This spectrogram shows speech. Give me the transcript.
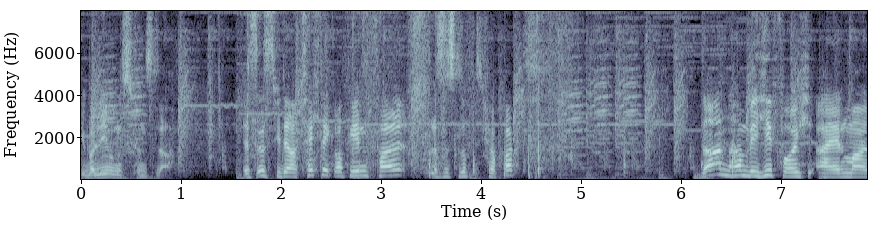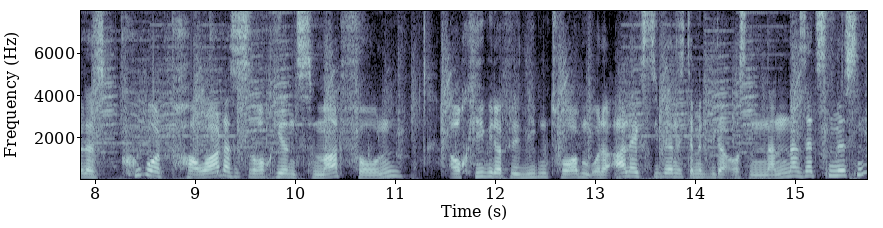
Überlebungskünstler. Es ist wieder Technik auf jeden Fall. Es ist luftig verpackt. Dann haben wir hier für euch einmal das Keyboard Power. Das ist auch hier ein Smartphone. Auch hier wieder für die lieben Torben oder Alex. Die werden sich damit wieder auseinandersetzen müssen.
